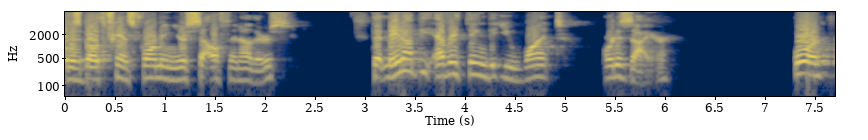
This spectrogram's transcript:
that is both transforming yourself and others, that may not be everything that you want or desire, or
